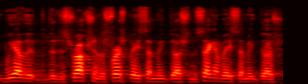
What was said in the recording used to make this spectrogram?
we have the, the destruction of the first Beis Hamikdash and the second Beis Hamikdash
